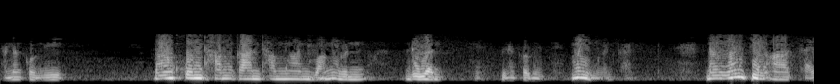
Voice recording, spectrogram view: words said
อันนั้นก็มีบางคนทำการทำงานหวังเงินเดือนเนี่ยก็มีไม่เหมือนกัน ดังนั้นจึงอาศัย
